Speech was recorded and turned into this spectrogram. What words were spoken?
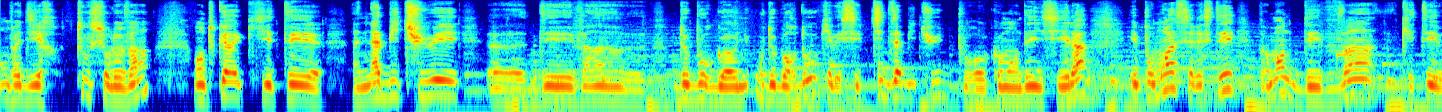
on va dire, tout sur le vin, en tout cas qui était un habitué des vins de Bourgogne ou de Bordeaux, qui avait ses petites habitudes pour commander ici et là. Et pour moi, c'est resté vraiment des vins qui étaient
